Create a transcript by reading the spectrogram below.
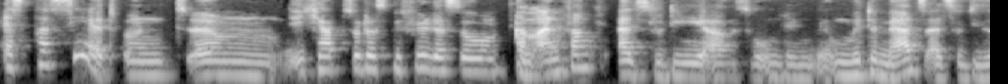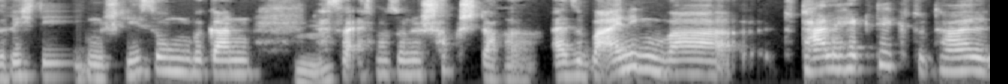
es passiert. Und ähm, ich habe so das Gefühl, dass so am Anfang, als du die, äh, so um, den, um Mitte März, als so diese richtigen Schließungen begannen, mhm. das war erstmal so eine Schockstarre. Also bei einigen war totale Hektik, total,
